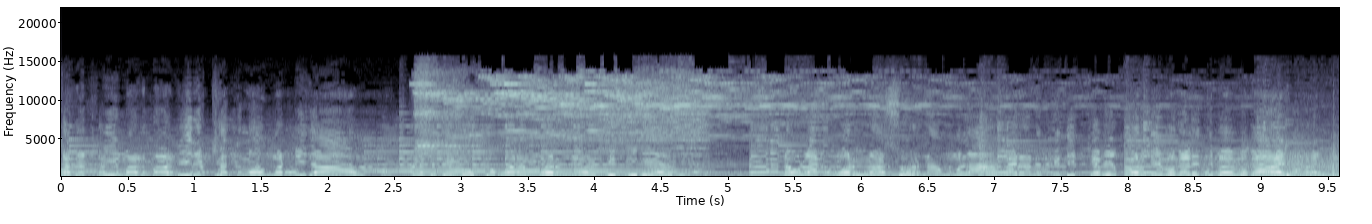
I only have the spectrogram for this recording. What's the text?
જગતની માલમાં વીર ખેતલો મટી જાવ અને તેથી મુખ મોર મોરની જીતી ને નવ લાખ મોરના સુરના મલાર મેરાને તેથી કેવી મોરની વગાડી હતી ભાઈ વગાડ?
